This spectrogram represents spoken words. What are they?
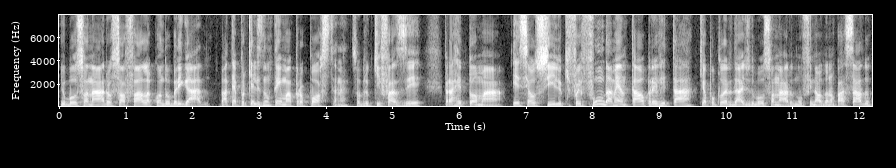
e o Bolsonaro só fala quando obrigado. Até porque eles não têm uma proposta né, sobre o que fazer para retomar esse auxílio que foi fundamental para evitar que a popularidade do Bolsonaro no final do ano passado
